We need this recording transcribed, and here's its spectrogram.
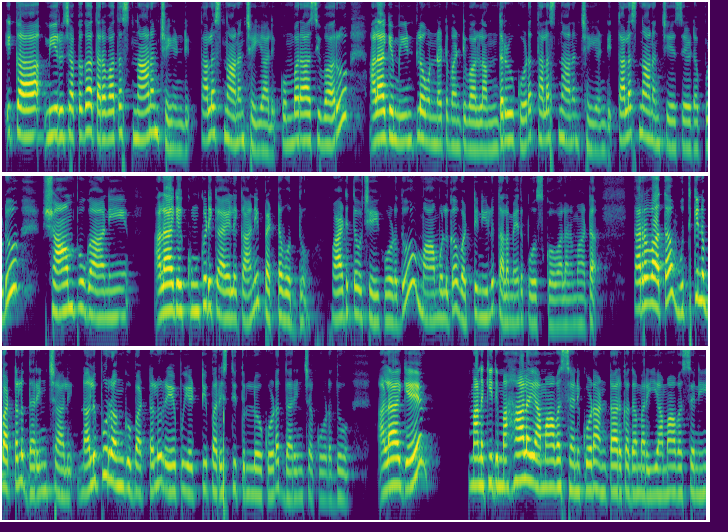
ఇక మీరు చక్కగా తర్వాత స్నానం చేయండి. తల స్నానం చేయాలి. కుంభరాశి వారు అలాగే మీ ఇంట్లో ఉన్నటువంటి వాళ్ళందరూ కూడా తల స్నానం చేయండి. తల స్నానం చేసేటప్పుడు షాంపూ కానీ అలాగే కుంకుడికాయలు కానీ పెట్టవద్దు. వాటితో చేయకూడదు. మామూలుగా వట్టి నీళ్ళు తల మీద పోసుకోవాలన్నమాట. తర్వాత ఉతికిన బట్టలు ధరించాలి. నలుపు రంగు బట్టలు రేపు ఎట్టి పరిస్థితుల్లో కూడా ధరించకూడదు. అలాగే మనకి ఇది మహాలయ అమావాస్య అని కూడా అంటారు కదా మరి ఈ అమావాస్యని.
